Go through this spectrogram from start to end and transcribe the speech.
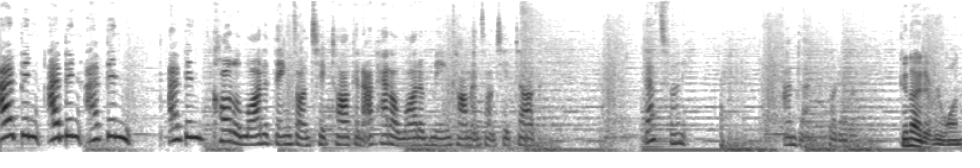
I've been, I've been, I've been, I've been called a lot of things on TikTok, and I've had a lot of mean comments on TikTok. That's funny. I'm done. Whatever. Good night, everyone.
